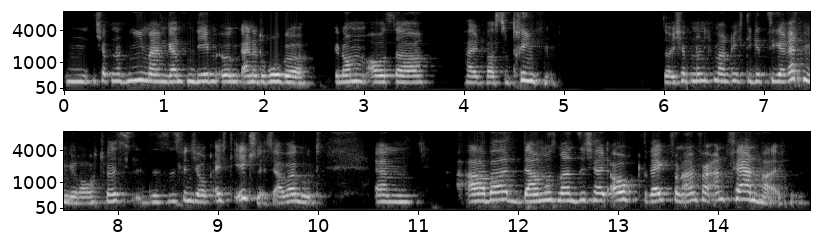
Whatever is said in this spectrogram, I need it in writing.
hm, ich hab noch nie in meinem ganzen Leben irgendeine Droge genommen, außer halt was zu trinken. So, ich habe noch nicht mal richtige Zigaretten geraucht. Das, das finde ich auch echt eklig, aber gut. Ähm, aber da muss man sich halt auch direkt von Anfang an fernhalten.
